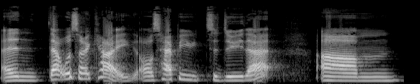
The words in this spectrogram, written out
and that was okay. I was happy to do that. Um,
